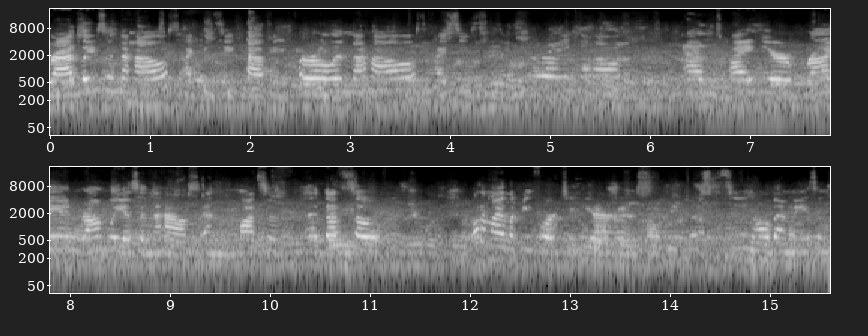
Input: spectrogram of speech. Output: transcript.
Bradley's in the house, I can see Cathy Pearl in the house, I see Samira in the house, and I hear Brian Roemmele is in the house, and lots of uh, that's so. What am I looking forward to here is just seeing all the amazing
